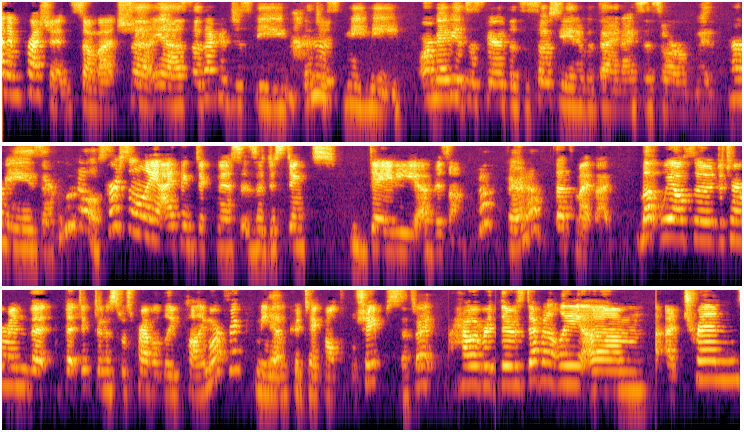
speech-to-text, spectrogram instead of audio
that impression so much. So, yeah, so that could just be just me, me, or maybe it's a spirit that's associated with Dionysus or with Hermes, or who knows. Personally, I think Dictinus is a distinct deity of his own. Huh, Fair enough. That's my vibe. But we also determined that, that Dictinus was probably polymorphic, meaning Yep. could take multiple shapes. That's right. However, there's definitely um, a trend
